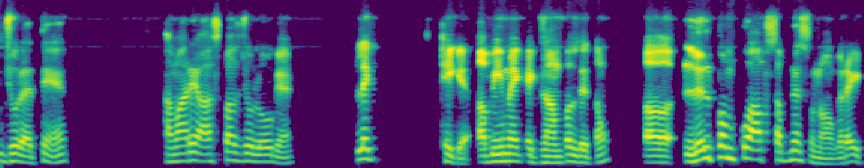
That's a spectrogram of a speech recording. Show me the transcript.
जो रहते हैं हमारे आसपास जो लोग हैं लाइक ठीक है अभी मैं एक एग्जांपल देता हूँ। लिल पंप को आप सबने सुना होगा राइट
